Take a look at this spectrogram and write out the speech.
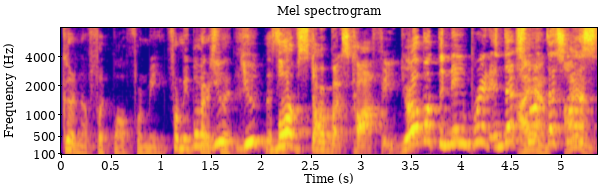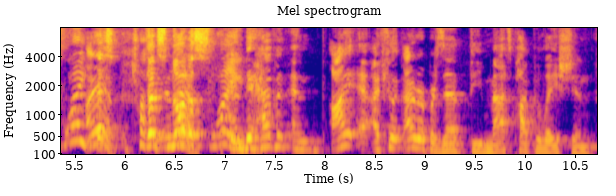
good enough football for me. For me well, personally, you, you love Starbucks coffee. You're all about the name brand, and that's I not am, that's not a slight. That's, that's me, not a slight. And they haven't. And I I feel like I represent the mass population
